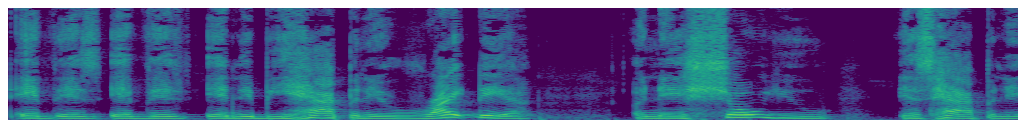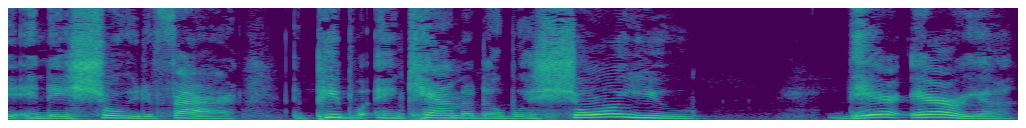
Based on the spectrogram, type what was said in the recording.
If it's if it and it be happening right there, and they show you is happening and they show you the fire. The people in Canada were showing you their area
